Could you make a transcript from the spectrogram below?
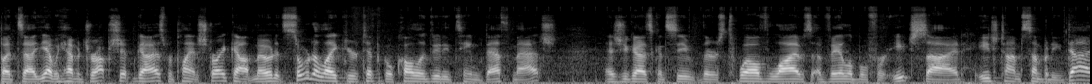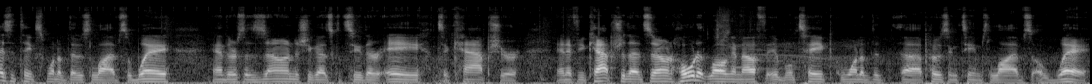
But uh, yeah, we have a dropship, guys. We're playing strikeout mode. It's sort of like your typical Call of Duty team deathmatch. As you guys can see, there's 12 lives available for each side. Each time somebody dies, it takes one of those lives away. And there's a zone, as you guys can see there, A, to capture. And if you capture that zone, hold it long enough, it will take one of the uh, opposing team's lives away.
